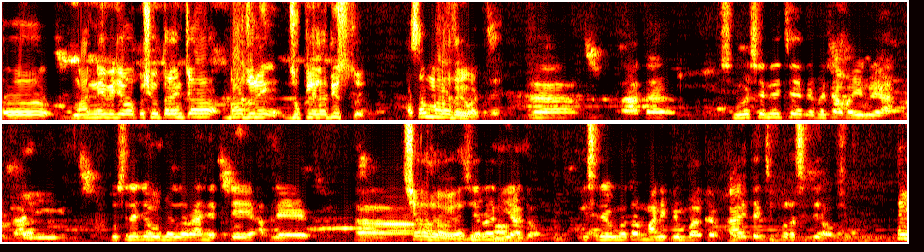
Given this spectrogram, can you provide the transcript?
मान्य मान्य विजयबापू शिवतारांच्या बाजूने झुकलेला दिसतोय असं मला तरी वाटतंय. आता शिवसेनेचे रमेश आबा आहेत आणि दुसरे जे उमेदवार आहेत ते आपले शरदराव यादव. शरद हा. यादव तिसरे उमेदवार माणिक निंबाळकर काय त्यांची परिस्थिती राहू शकते नाही,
